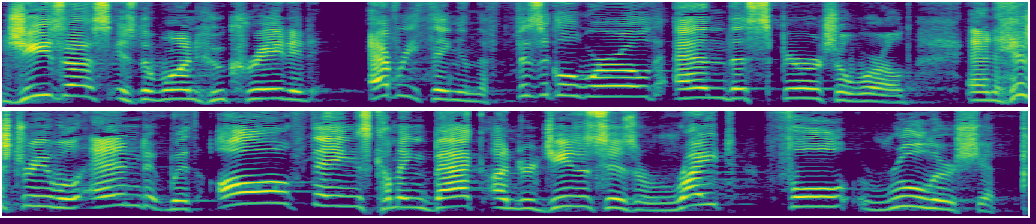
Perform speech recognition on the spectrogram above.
Jesus is the one who created everything in the physical world and the spiritual world. And history will end with all things coming back under Jesus' rightful rulership.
